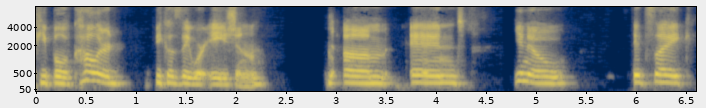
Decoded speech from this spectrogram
people of color because they were Asian. Um, and, you know, it's like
